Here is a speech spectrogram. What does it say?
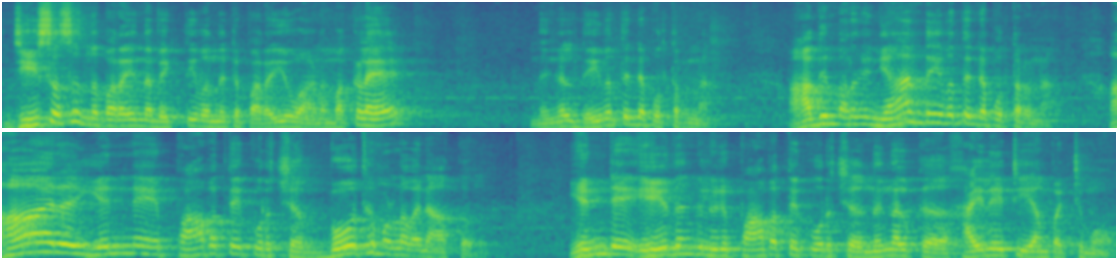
ജീസസ് എന്ന് പറയുന്ന വ്യക്തി വന്നിട്ട് പറയുവാണ് മക്കളെ നിങ്ങൾ ദൈവത്തിന്റെ പുത്രനാണ് ആദ്യം പറഞ്ഞു ഞാൻ ദൈവത്തിന്റെ പുത്രനാണ് ആര് എന്നെ പാപത്തെക്കുറിച്ച് ബോധമുള്ളവനാക്കും? എന്റെ ഏതെങ്കിലും ഒരു പാപത്തെക്കുറിച്ച് നിങ്ങൾക്ക് ഹൈലൈറ്റ് ചെയ്യാൻ പറ്റുമോ?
